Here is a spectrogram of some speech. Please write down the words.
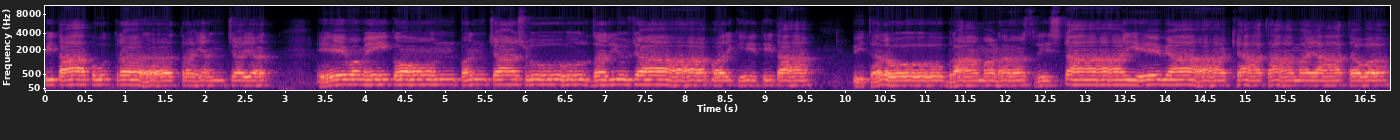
पिता पुत्रत्रयञ्च यत् एवमैकोन् पञ्चाशुर्धर्युजा परिकीर्तिता, पितरो ब्राह्मणसृष्टा ये व्याख्याता मया तव।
